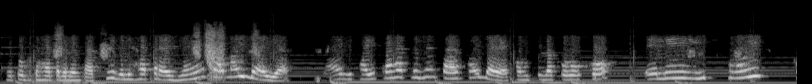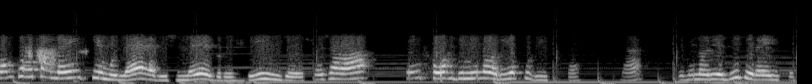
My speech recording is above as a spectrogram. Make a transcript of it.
república representativa, ele representa uma ideia, né? Ele está aí para representar essa ideia, como o Cida colocou, ele exclui completamente mulheres, negros, índios, seja lá quem for de minoria política, né? de minoria de direitos.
